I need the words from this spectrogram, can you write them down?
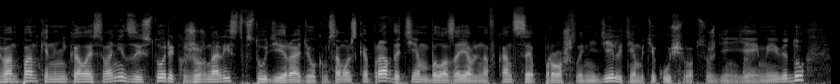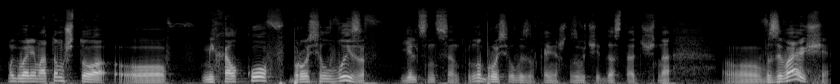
Иван Панкин и Николай Сванидзе, историк, журналист в студии радио «Комсомольская правда». Тема была заявлена в конце прошлой недели, тема текущего обсуждения я имею в виду. Мы говорим о том, что Михалков бросил вызов Ельцин-центру. Ну, бросил вызов, конечно, звучит достаточно э, вызывающе,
